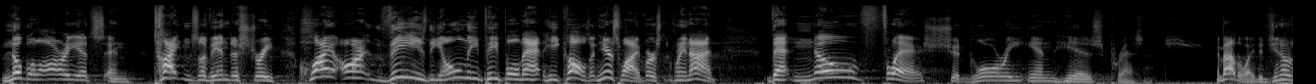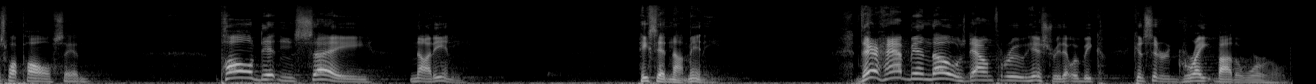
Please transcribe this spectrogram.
Nobel laureates, and titans of industry. Why aren't these the only people that he calls? And here's why, verse 29 that no flesh should glory in his presence. And by the way, did you notice what Paul said? Paul didn't say not any, he said not many. There have been those down through history that would be considered great by the world,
